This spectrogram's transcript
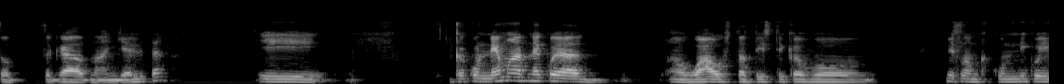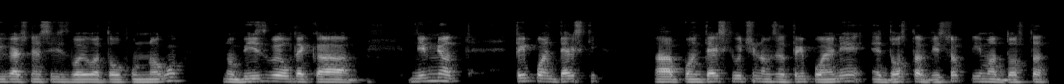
од градот на ангелите. И како немаат некоја вау статистика во мислам како никој играч не се издвојува толку многу, но би издвоил дека нивниот трипоентерски поентерски учинок за три поени е доста висок, има доста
